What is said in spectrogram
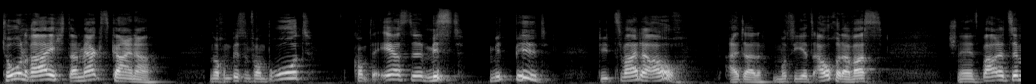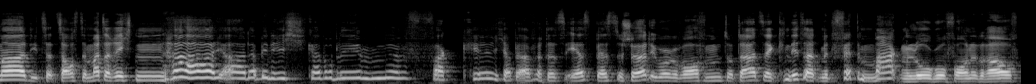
Ton reicht, dann merkt's keiner. Noch ein bisschen vom Brot, kommt der erste, Mist, mit Bild. Die zweite auch. Alter, muss ich jetzt auch oder was? Schnell ins Badezimmer, die zerzauste Matte richten. Ha, ja, da bin ich, kein Problem. Fuck, ich habe ja einfach das erstbeste Shirt übergeworfen, total zerknittert mit fettem Markenlogo vorne drauf.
